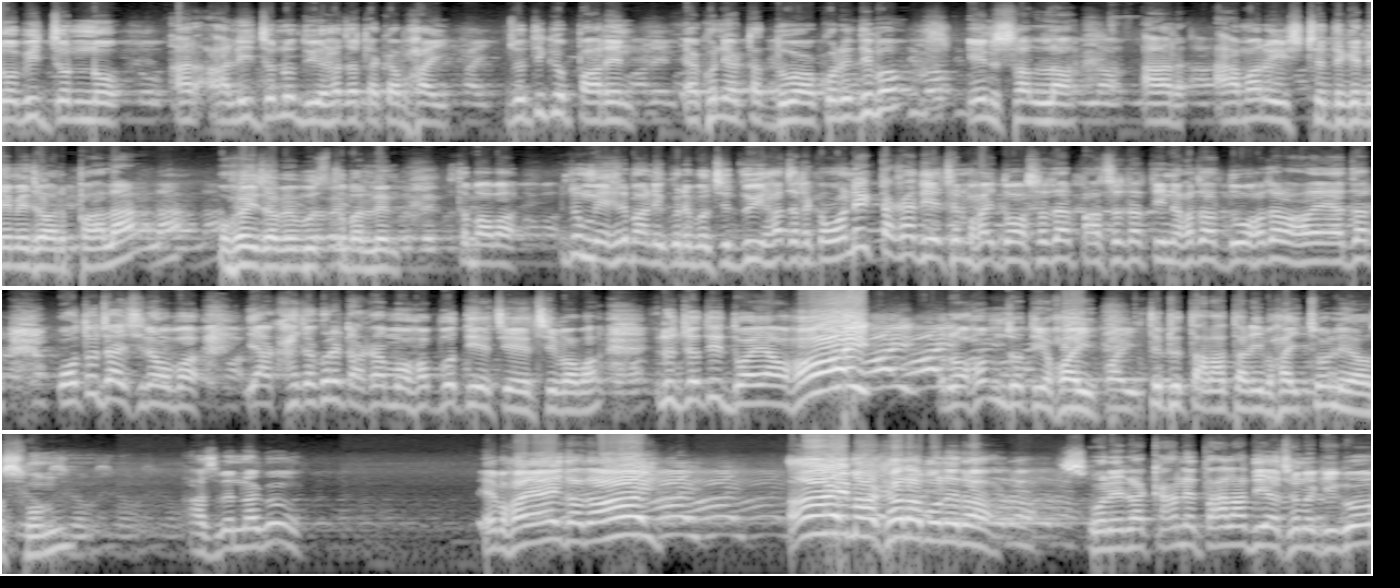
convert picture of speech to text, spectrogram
নবীর জন্য আর আলীর জন্য দুই হাজার টাকা ভাই। যদি কেউ পারেন, এখনই একটা দোয়া করে দিব। ইনশাল্লাহ আর আমারও ইষ্টে থেকে নেমে যাওয়ার পালা হয়ে যাবে, বুঝতে পারলেন? তো বাবা, একটু মেহরবানি করে বলছি, দুই হাজার টাকা অনেক টাকা দিয়েছেন ভাই, দশ হাজার, পাঁচ হাজার, তিন হাজার, দু হাজার, আড়াই হাজার অত চাইছি না বাবা? এক হাজার করে টাকা মহব্বত দিয়ে চেয়েছি বাবা। একটু যদি দয়া হয়, রহম যদি হয়, তো একটু তাড়াতাড়ি ভাই চলে আসুন। আসবেন না গো? এ ভাই দাদাই আই মা খালা বোনেরা। সোনেরা কানে তালা দিয়েছে নাকি গো?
